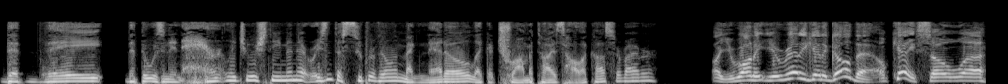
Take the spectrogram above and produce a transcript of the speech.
they that there was an inherently Jewish theme in there. Or isn't the supervillain Magneto like a traumatized Holocaust survivor? Oh, you're on it. You're really going to go there. Okay. So, uh,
